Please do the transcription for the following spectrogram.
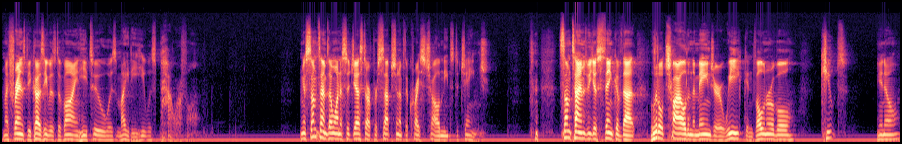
My friends, because he was divine, he too was mighty, he was powerful. You know, sometimes I want to suggest our perception of the Christ child needs to change. Sometimes we just think of that little child in the manger, weak and vulnerable, cute, you know.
